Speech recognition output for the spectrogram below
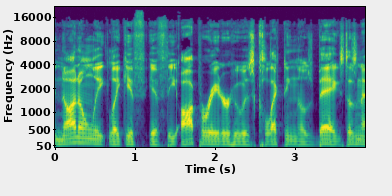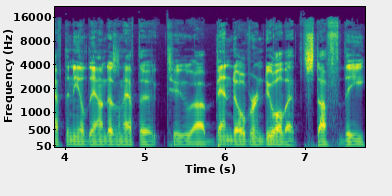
not only like if if the operator who is collecting those bags doesn't have to kneel down, doesn't have to to uh, bend over and do all that stuff, the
